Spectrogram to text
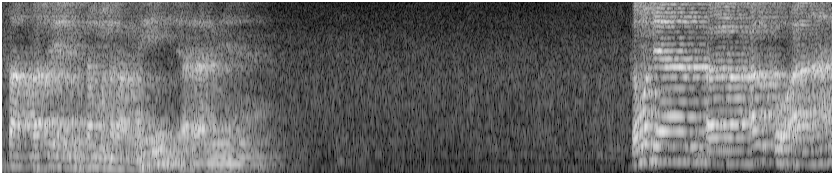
sabar yang bisa menerangi jalannya. Kemudian uh, Al-Quran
